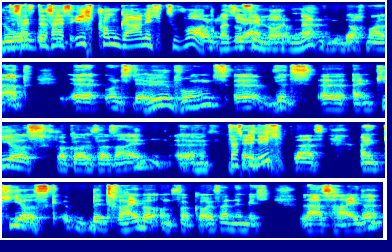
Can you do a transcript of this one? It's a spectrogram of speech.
das, heißt, das heißt, ich komme gar nicht zu Wort und, bei so ja, vielen Leuten. Ne? Doch mal ab. Äh, und der Höhepunkt äh, wird äh, ein Kioskverkäufer sein. Äh, das bin ich? Lars, ein Kioskbetreiber und Verkäufer, nämlich Lars Heider.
